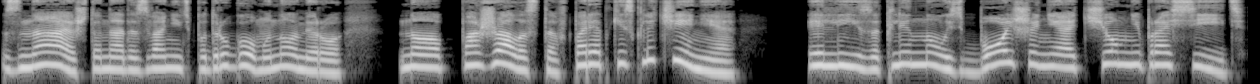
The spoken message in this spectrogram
Знаю, что надо звонить по другому номеру, но, пожалуйста, в порядке исключения. «Элиза, клянусь, больше ни о чем не просить!»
